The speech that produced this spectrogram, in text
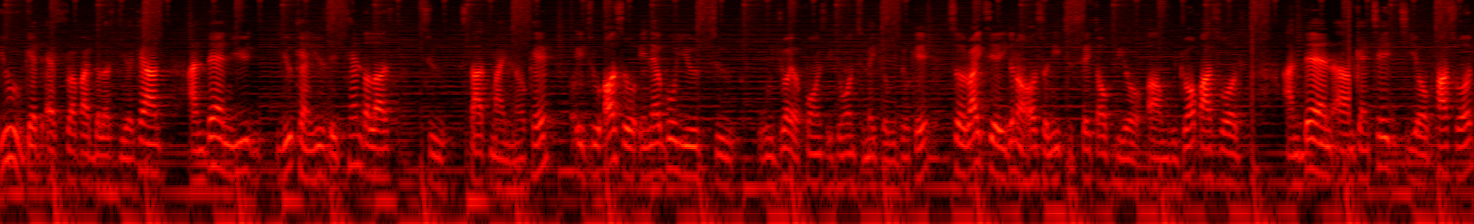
you get extra five dollars to your account and then you you can use the ten dollars to start mining okay? It will also enable you to withdraw your funds if you want to make the withdraw okay? So right here you're gonna also need to set up your um, withdraw password and then uh, you can change your password.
